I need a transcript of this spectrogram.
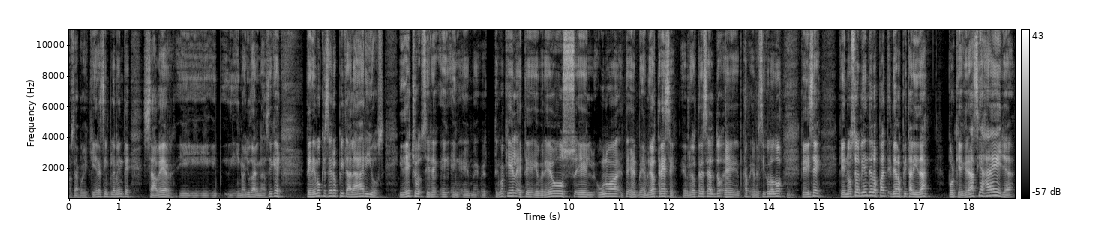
o sea, porque quiere simplemente saber y, no ayudar en nada. Así que tenemos que ser hospitalarios. Y de hecho, si tengo aquí el este, Hebreos el 1 este, Hebreos 13, Hebreos 13 al eh, el versículo 2, que dice que no se olviden de, los, de la hospitalidad, porque gracias a ella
